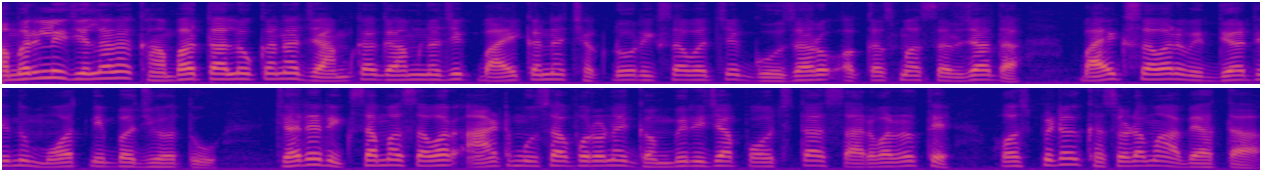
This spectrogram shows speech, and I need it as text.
અમરેલી જિલ્લાના ખાંભા તાલુકાના જામકા ગામ નજીક બાઇક અને છકડો રિક્ષા વચ્ચે ગોઝારો અકસ્માત સર્જાતા બાઇક સવાર વિદ્યાર્થીનું મોત નીપજ્યું હતું. જ્યારે રિક્ષામાં સવાર આઠ મુસાફરોને ગંભીર ઇજા પહોંચતા સારવાર અર્થે હોસ્પિટલ ખસેડવામાં આવ્યા હતા.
